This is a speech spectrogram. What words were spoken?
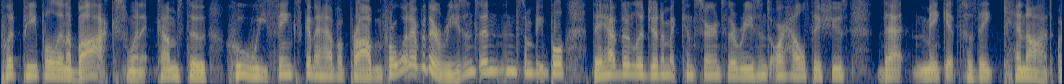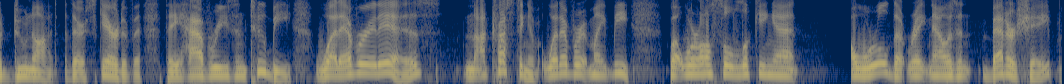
put people in a box when it comes to who we think is going to have a problem for whatever their reasons. And, and some people, they have their legitimate concerns, their reasons, or health issues that make it so they cannot or do not. They're scared of it. They have reason to be. Whatever it is, not trusting of it, whatever it might be. But we're also looking at a world that right now is in better shape.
